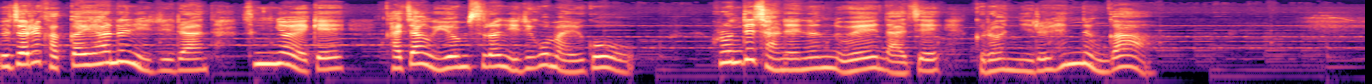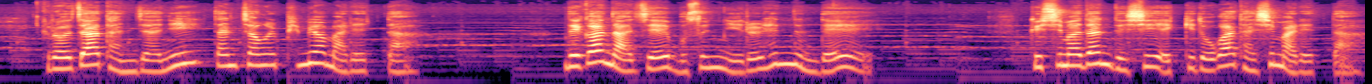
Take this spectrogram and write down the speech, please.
여자를 가까이 하는 일이란 승려에게 가장 위험스런 일이고 말고 그런데 자네는 왜 낮에 그런 일을 했는가? 그러자 단잔이 딴청을 피며 말했다. 내가 낮에 무슨 일을 했는데 괘씸하단 듯이 애기도가 다시 말했다.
